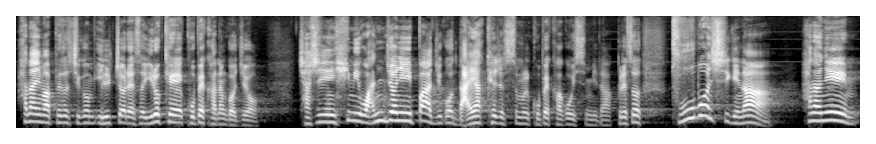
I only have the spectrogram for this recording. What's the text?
하나님 앞에서 지금 1절에서 이렇게 고백하는 거죠. 자신의 힘이 완전히 빠지고 나약해졌음을 고백하고 있습니다. 그래서 두 번씩이나 하나님,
